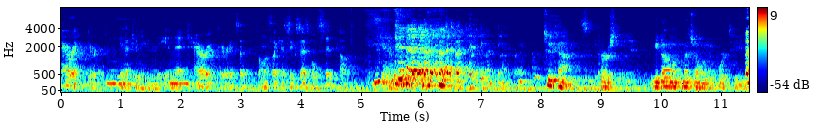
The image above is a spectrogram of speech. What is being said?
character in a mm-hmm. community, and that character, it's a, it's almost like a successful sitcom. Two comments. First, you don't look much older than fourteen.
